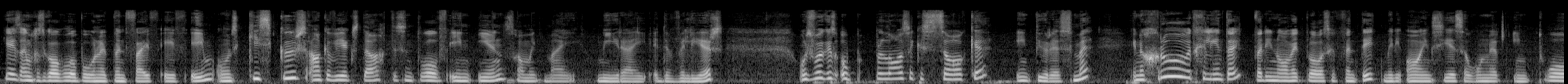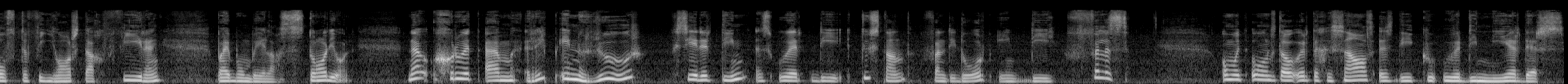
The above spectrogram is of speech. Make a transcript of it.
Jy is ingeskakel op 100.5 FM. Ons kies koers elke weeksdag tussen 12 en 1 saam met my Mirai De Villiers. Ons fokus op plaaslike sake en toerisme en 'n groot geleentheid wat die naweek plaasgevind het met die ANC se 112de verjaarsdagviering by Bombela Stadion. Nou groot um rep en roer sedert 10 is oor die toestand van die dorp en die vullis om met ons daaroor te gesels is die koördineerders.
